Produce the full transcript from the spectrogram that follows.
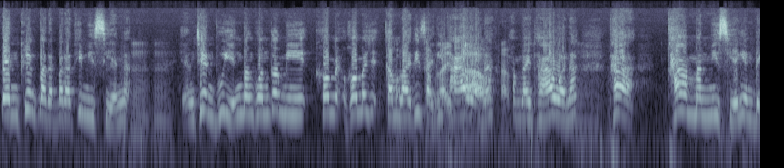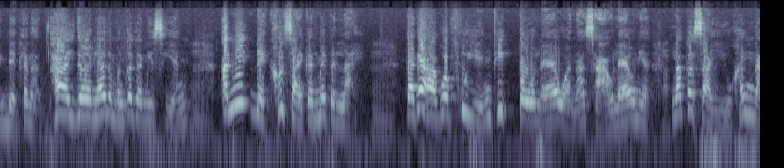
เป็นเครื่องประดับประดาที่มีเสียงอะอืมอืมอย่างเช่น ผู้หญิงบางคนก็มีเขาไม่เขาไม่ใช่กำไรที่ใส่ที่เท้าอะนะกำไรเท้าครับกำไรเท้าอะนะถ้าถ้ามันมีเสียงอย่างเด็กๆกันอะถ้าเดินแล้วเนี่ยมันก็จะมีเสียง อันนี้เด็กเขาใส่กันไม่เป็นไร แต่ถ้าหากว่าผู้หญิงที่โตแล้วอะนะสาวแล้วเนี่ยครับแล้วก็ใส่อยู่ข้างใน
